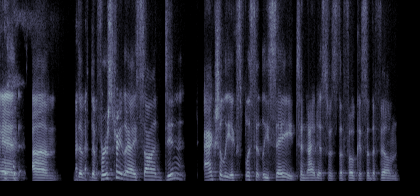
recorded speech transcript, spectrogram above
And um, the the first trailer I saw didn't actually explicitly say tinnitus was the focus of the film.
